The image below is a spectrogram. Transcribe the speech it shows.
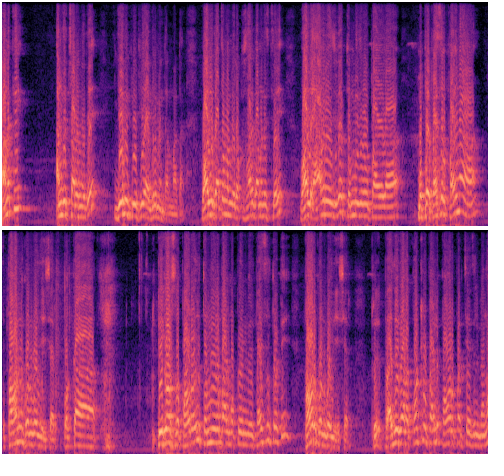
మనకి అందించాలనేదే దీని పీపీ అగ్రిమెంట్ అనమాట వాళ్ళు గతంలో మీరు ఒకసారి గమనిస్తే వాళ్ళు యావరేజ్గా తొమ్మిది రూపాయల ముప్పై పైసల పైన పవర్ని కొనుగోలు చేశారు. ఒక్క పీకోర్స్లో పవర్ వాళ్ళు తొమ్మిది రూపాయల ముప్పై ఎనిమిది పైసలతోటి పవర్ కొనుగోలు చేశారు. పదివేల కోట్ల రూపాయలు పవర్ పర్చేజీల మీద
